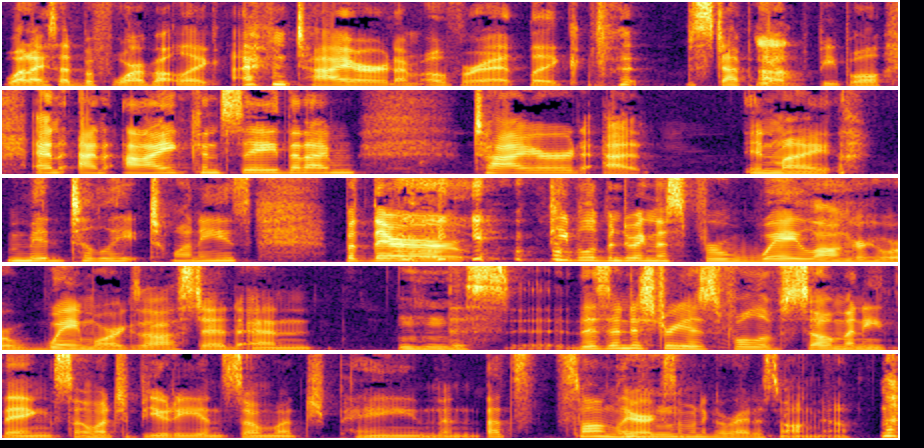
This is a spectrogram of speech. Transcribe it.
what i said before about like i'm tired. I'm over it. Like step Yeah. up people. And and i can say that i'm tired at in my mid to late 20s but there are people who've been doing this for way longer who are way more exhausted and Mm-hmm. this this industry is full of so many things so much beauty and so much pain and that's song lyrics Mm-hmm. i'm gonna go write a song now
